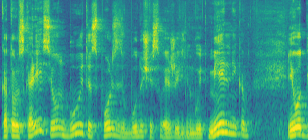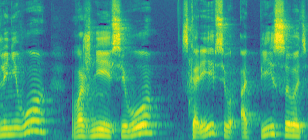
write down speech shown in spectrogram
который, скорее всего, он будет использовать в будущей своей жизни. Он будет мельником. И вот для него важнее всего, скорее всего, описывать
